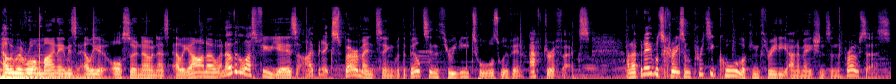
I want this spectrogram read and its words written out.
Hello everyone, my name is Elliot, also known as Elliano, and over the last few years I've been experimenting with the built-in 3D tools within After Effects, and I've been able to create some pretty cool looking 3D animations in the process.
